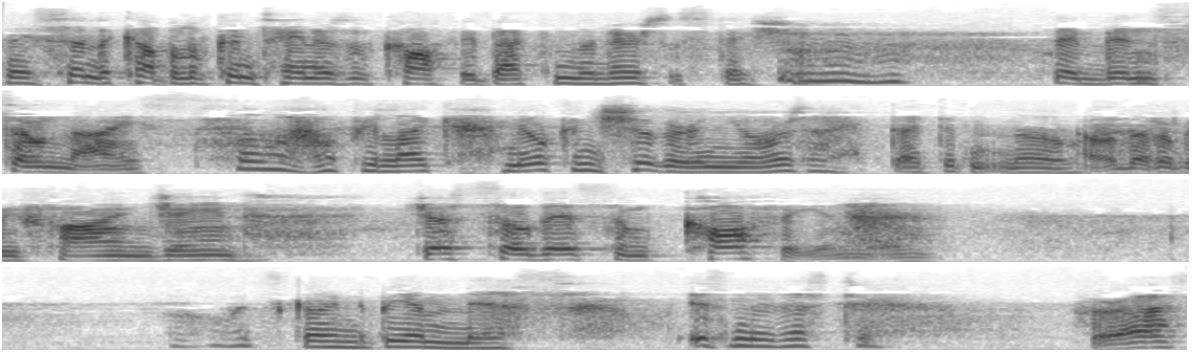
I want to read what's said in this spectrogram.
They sent a couple of containers of coffee back from the nurse's station. Mm-hmm. They've been so nice. Well, I hope you like milk and sugar in yours. I, I didn't know. Oh, that'll be fine, Jane. Just so there's some coffee in there. Oh, it's going to be a mess, isn't it, Esther? For us?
